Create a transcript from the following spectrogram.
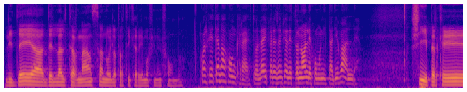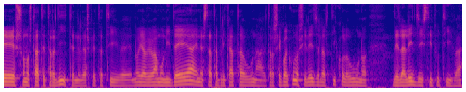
L'idea dell'alternanza noi la praticheremo fino in fondo. Qualche tema concreto? Lei per esempio ha detto no alle comunità di valle. Sì, perché sono state tradite nelle aspettative. Noi avevamo un'idea e ne è stata applicata un'altra. Se qualcuno si legge l'articolo 1 della legge istitutiva,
